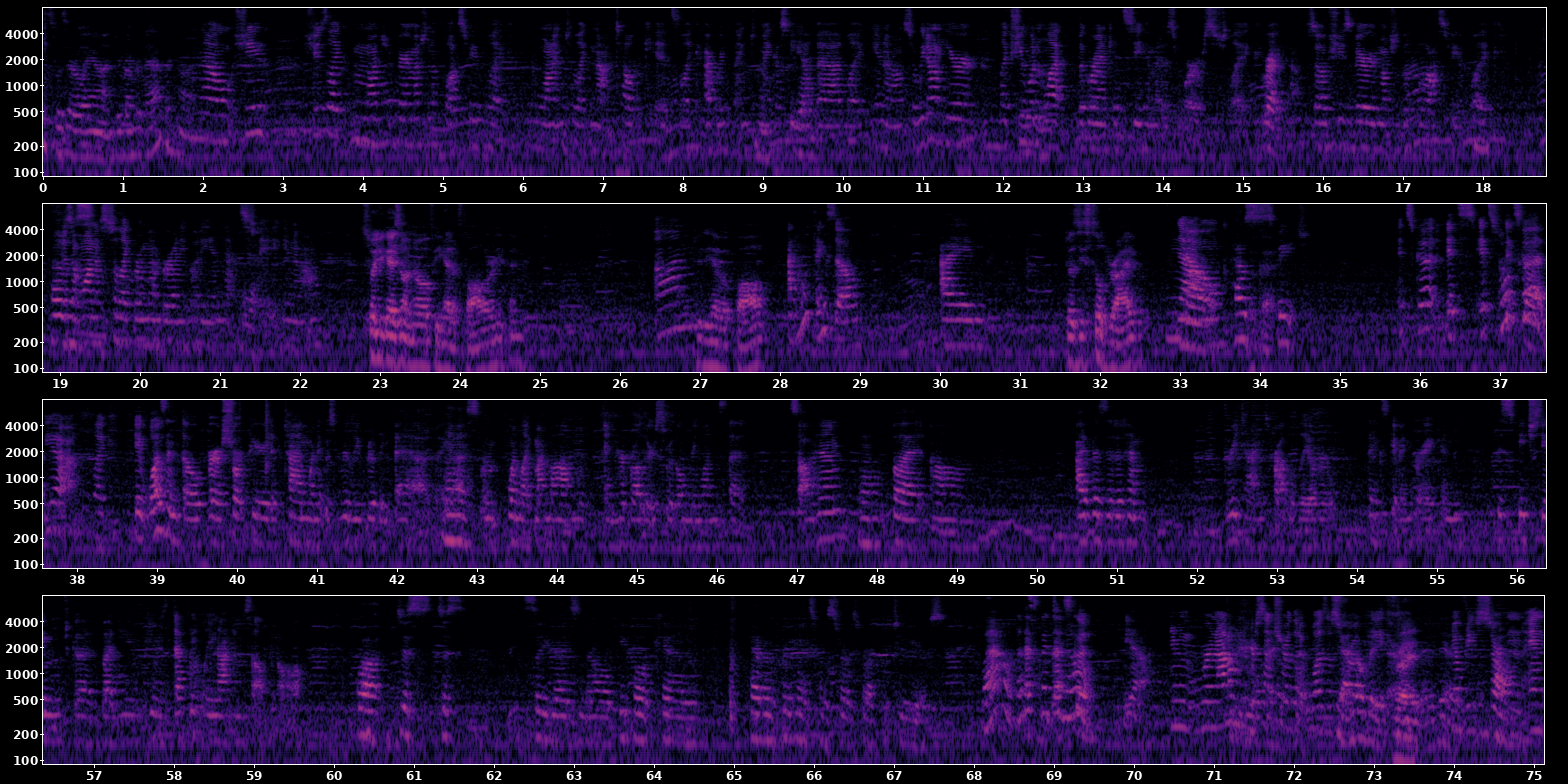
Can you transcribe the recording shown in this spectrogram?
This was early on. Do you remember that or not? No, she she's like much very much in the philosophy of like wanting to like not tell the kids like everything to make us feel Yeah. bad, like, you know. So we don't hear like she wouldn't let the grandkids see him at his worst, like right. so she's very much of the philosophy of like she doesn't want us to like remember anybody in that Yeah. state, you know. So you guys don't know if he had a fall or anything? Um Did he have a fall? I don't think so. I Does he still drive? no. No. How's the Okay. speech? It's good. it's It's Oh, it's good. good. Yeah. Like It wasn't though for a short period of time when it was really, really bad. I Mhm. guess when, when like my mom and her brothers were the only ones that saw him. Mm-hmm. But um, I visited him three times probably over Thanksgiving break, and his speech seemed good, but he he was definitely not himself at all. Well, just just so you guys know, people can have improvements from strokes for up to two years. Wow, that's, good that's to know. good. Yeah. and we're not 100% sure that it was a stroke Yeah, nobody's either. Right. certain that it is. Nobody's certain. And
